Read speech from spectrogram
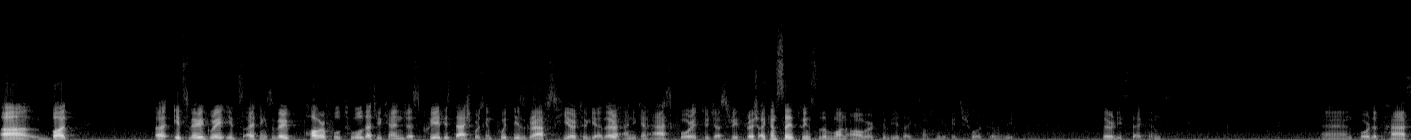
Uh, but uh, it's very great. It's, I think it's a very powerful tool that you can just create these dashboards, you can put these graphs here together, and you can ask for it to just refresh. I can set it to instead of one hour to be like something a bit shorter, maybe 30 seconds. And for the past,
